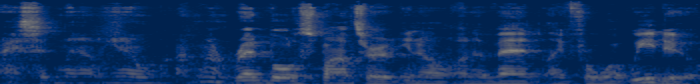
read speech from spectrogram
I said well you know I want Red Bull to sponsor you know an event like for what we do.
